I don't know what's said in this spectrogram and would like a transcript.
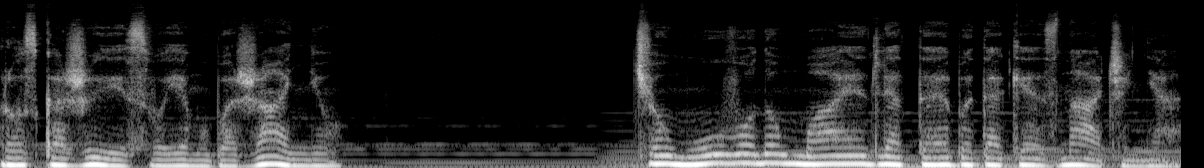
Розкажи своєму бажанню, чому воно має для тебе таке значення.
